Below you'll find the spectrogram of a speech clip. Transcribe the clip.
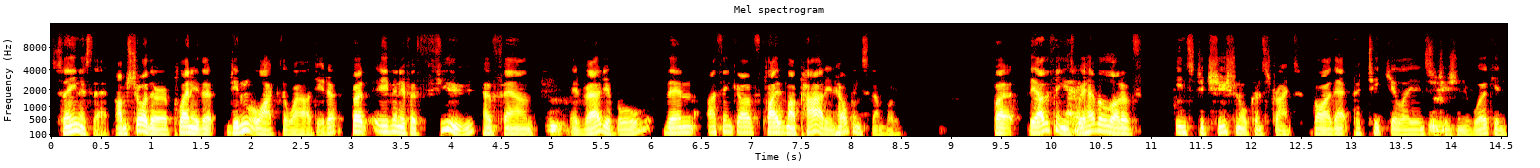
seen as that. I'm sure there are plenty that didn't like the way I did it, but even if a few have found it valuable, then I think I've played my part in helping somebody. But the other thing is we have a lot of institutional constraints by that particular mm. institution you work in.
